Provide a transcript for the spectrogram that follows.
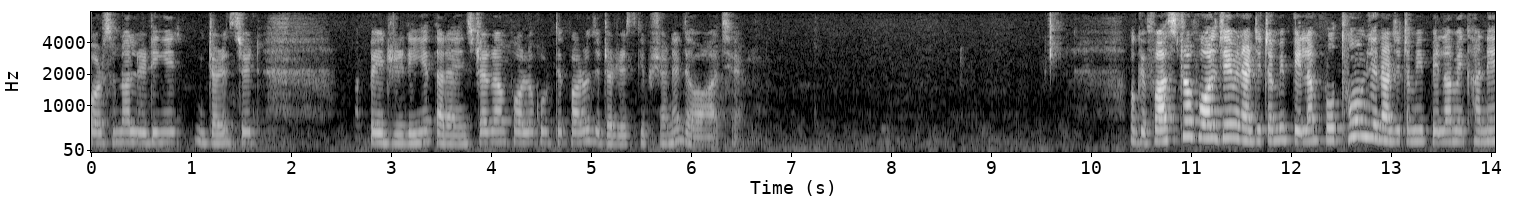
পার্সোনাল রিডিংয়ে ইন্টারেস্টেড পেড রিডিংয়ে তারা ইনস্টাগ্রাম ফলো করতে পারো, যেটা ডিসক্রিপশানে দেওয়া আছে। ওকে ফার্স্ট অফ অল যে এনার্জিটা আমি পেলাম, প্রথম যে এনার্জিটা আমি পেলাম এখানে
